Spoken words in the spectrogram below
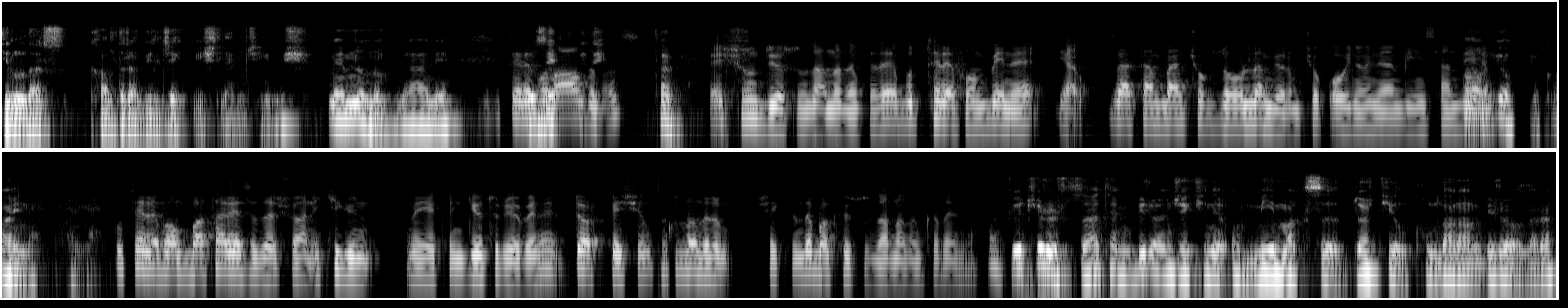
Yıllar kaldırabilecek bir işlemciymiş. Memnunum yani. Bu telefonu Özellikle- aldınız Tabii. ve şunu diyorsunuz anladığım kadarıyla bu telefon beni ya zaten ben çok zorlamıyorum. Çok oyun oynayan bir insan Aa, değilim. yok yok aynen aynen. Bu telefon bataryası da şu an iki gün ne yakın götürüyor beni. 4-5 yıl kullanırım şeklinde bakıyorsunuz anladığım kadarıyla. Götürür. Zaten bir öncekini o Mi Max'ı 4 yıl kullanan biri olarak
